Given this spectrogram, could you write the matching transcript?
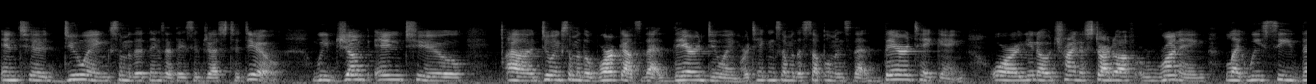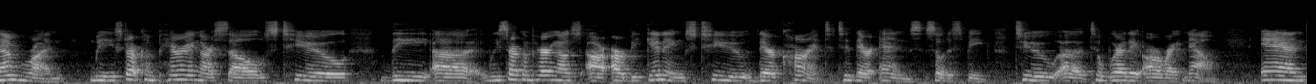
into doing some of the things that they suggest to do. We jump into uh, doing some of the workouts that they're doing or taking some of the supplements that they're taking or you know trying to start off running like we see them run. We start comparing ourselves to the uh, we start comparing us our, our, beginnings to their current to their ends so to speak to uh, to where they are right now and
